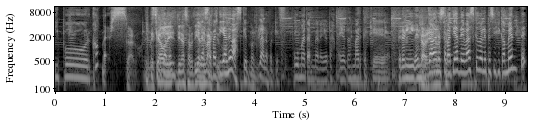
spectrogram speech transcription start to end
y por Converse. Claro, el mercado de, de las zapatillas de de, las zapatillas de básquetbol. Mm. claro, porque Puma también hay otras, hay otras marcas que. Pero el, el Claro, mercado de las zapatillas de básquetbol específicamente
